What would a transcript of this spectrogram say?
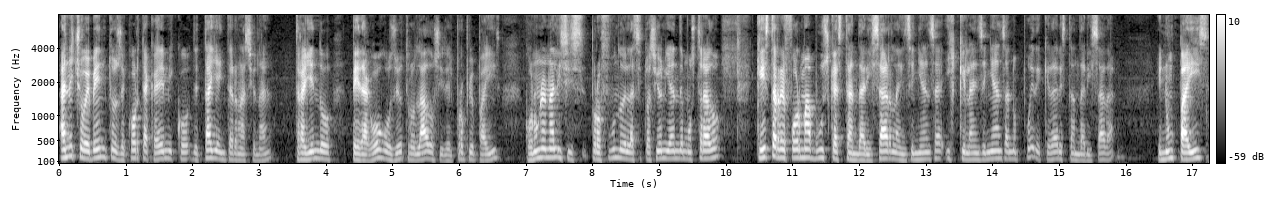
han hecho eventos de corte académico de talla internacional, trayendo pedagogos de otros lados y del propio país, con un análisis profundo de la situación y han demostrado que esta reforma busca estandarizar la enseñanza y que la enseñanza no puede quedar estandarizada en un país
